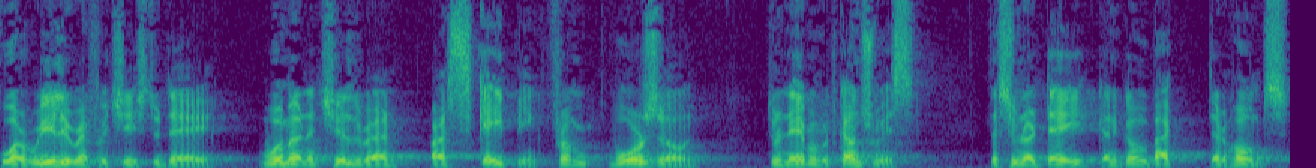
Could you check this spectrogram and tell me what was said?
who are really refugees today, women and children, are escaping from war zone to neighbourhood countries, the sooner they can go back to their homes.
